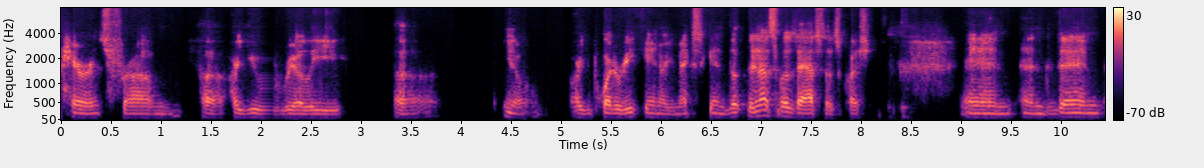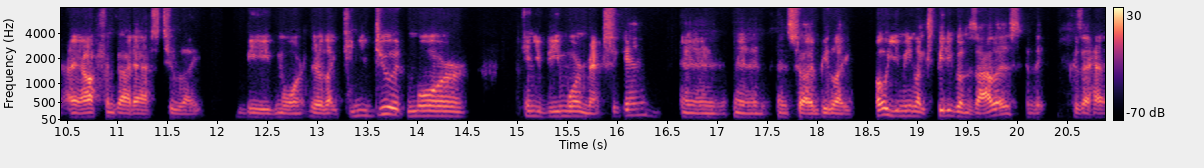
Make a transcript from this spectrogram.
parents from, uh, are you really, uh, you know, are you Puerto Rican, are you Mexican? They're not supposed to ask those questions. And and then I often got asked to like be more. They're like, can you do it more? Can you be more Mexican? And and and so I'd be like, oh, you mean like Speedy Gonzalez? And because I had,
